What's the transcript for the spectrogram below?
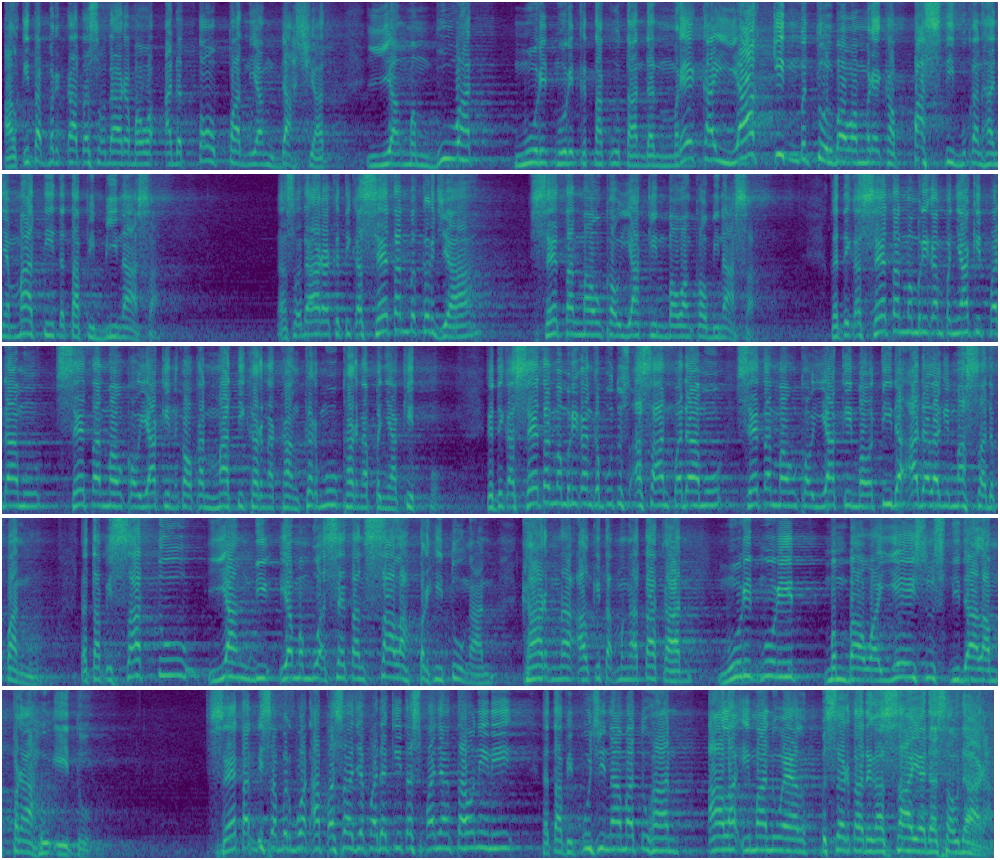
Alkitab berkata saudara bahwa ada topan yang dahsyat yang membuat murid-murid ketakutan dan mereka yakin betul bahwa mereka pasti bukan hanya mati tetapi binasa. Nah saudara ketika setan bekerja, setan mau kau yakin bahwa kau binasa. Ketika setan memberikan penyakit padamu, setan mau kau yakin kau akan mati karena kankermu, karena penyakitmu. Ketika setan memberikan keputusasaan padamu, setan mau kau yakin bahwa tidak ada lagi masa depanmu. Tetapi satu yang di, yang membuat setan salah perhitungan karena Alkitab mengatakan murid-murid membawa Yesus di dalam perahu itu. Setan bisa berbuat apa saja pada kita sepanjang tahun ini, tetapi puji nama Tuhan, Allah Immanuel beserta dengan saya dan saudara.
